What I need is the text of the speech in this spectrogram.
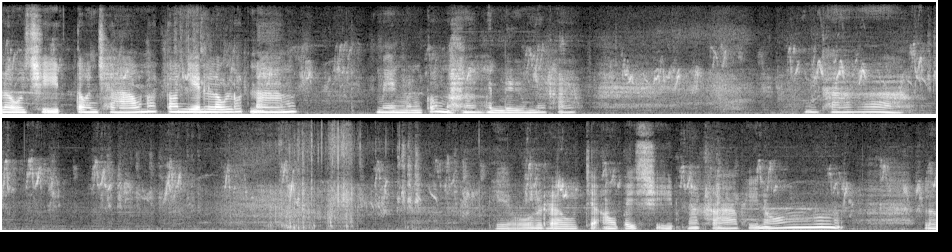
เราฉีดตอนเช้าเนาะตอนเย็นเราลดน้ำแมงมันก็มาเหมือนเดิมนะคะนี่ค่ะเดี๋ยวเราจะเอาไปฉีดนะคะพี่น้อง เรา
